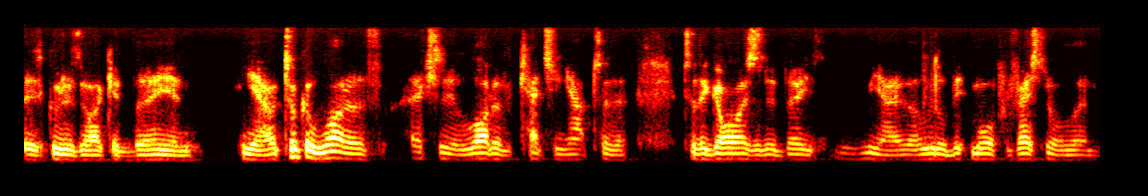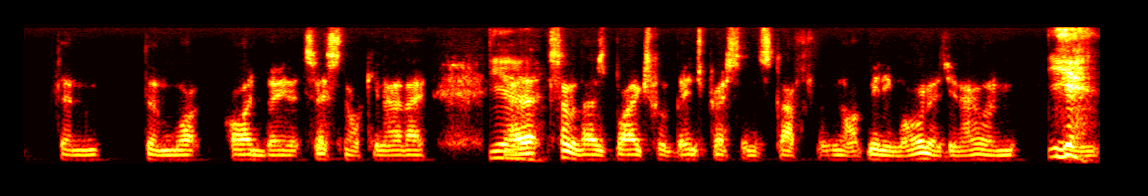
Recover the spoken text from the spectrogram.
as good as I could be. And you know, it took a lot of actually a lot of catching up to the to the guys that had been, you know, a little bit more professional than than than what I'd been at Cessnock. You know, they you Yeah. know, that, some of those blokes were bench pressing stuff, like mini minors, you know, and yeah. and,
